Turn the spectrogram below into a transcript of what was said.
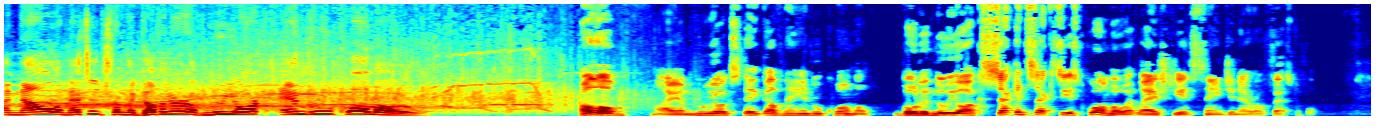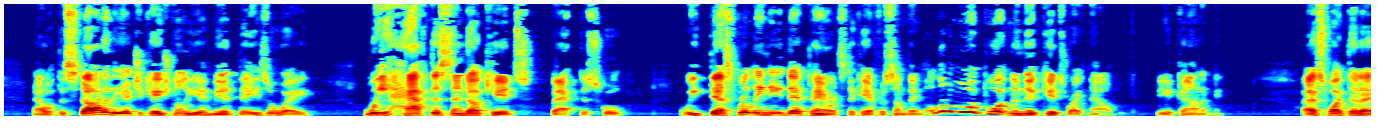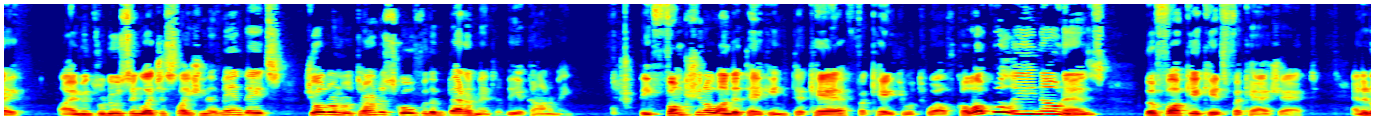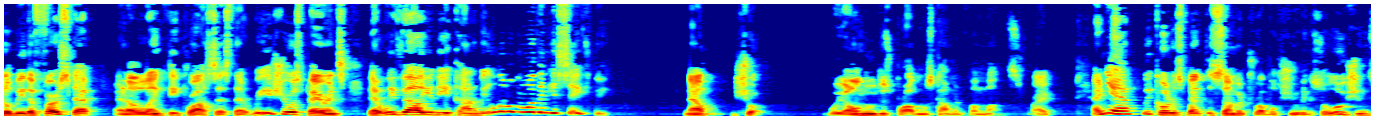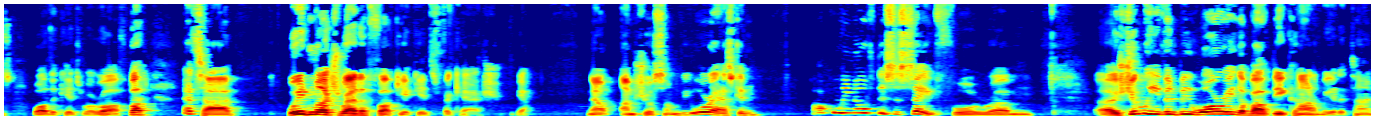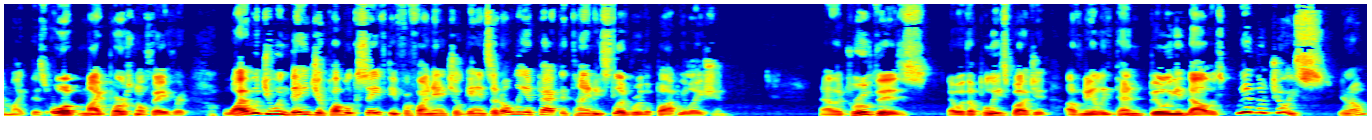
And now a message from the governor of New York, Andrew Cuomo. Hello, I am New York State Governor Andrew Cuomo, voted New York's second sexiest Cuomo at last year's San Gennaro Festival. Now, with the start of the educational year mere days away, we have to send our kids back to school. We desperately need their parents to care for something a little more important than their kids right now the economy. That's why today I am introducing legislation that mandates children return to school for the betterment of the economy. The functional undertaking to care for K through 12, colloquially known as the Fuck Your Kids for Cash Act. And it'll be the first step in a lengthy process that reassures parents that we value the economy a little more than your safety. Now, sure, we all knew this problem was coming for months, right? And yeah, we could have spent the summer troubleshooting solutions while the kids were off, but that's hard. We'd much rather fuck your kids for cash. Yeah. Now, I'm sure some of you are asking, how can we know if this is safe? Or um, uh, should we even be worrying about the economy at a time like this? Or, my personal favorite, why would you endanger public safety for financial gains that only impact a tiny sliver of the population? Now, the truth is that with a police budget of nearly $10 billion, we have no choice, you know?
